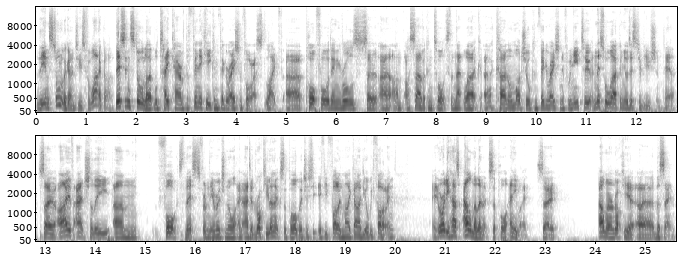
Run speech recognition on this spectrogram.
the installer we're going to use for WireGuard. This installer will take care of the finicky configuration for us, like uh, port forwarding rules, so uh, our, server can talk to the network, uh, kernel module configuration if we need to, and this will work on your distribution here. So I've actually um, forked this from the original and added Rocky Linux support, which is, if you followed my guide, you'll be following. It already has Alma Linux support anyway, so Alma and Rocky are uh, the same.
